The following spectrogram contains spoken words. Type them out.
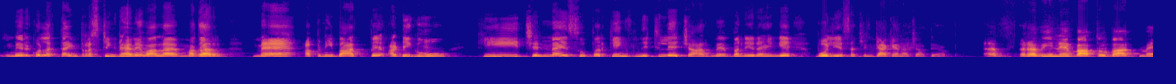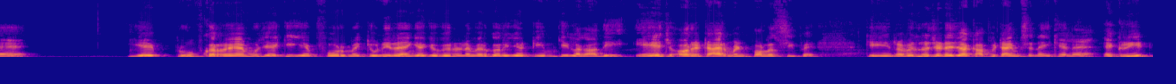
मेरे को लगता है इंटरेस्टिंग रहने वाला है, मगर मैं अपनी बात पे अडिग हूँ कि चेन्नई सुपर किंग्स निचले चार में बने रहेंगे। बोलिए सचिन, क्या कहना चाहते हैं आप? रवि ने बातों बात में ये प्रूव कर रहे हैं मुझे कि ये फोर में क्यों नहीं रहेंगे क्योंकि उन्होंने मेरे को ये टीम की लगा दी एज और रिटायरमेंट पॉलिसी पे कि रविंद्र जडेजा काफ़ी टाइम से नहीं खेले हैं एग्रीड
